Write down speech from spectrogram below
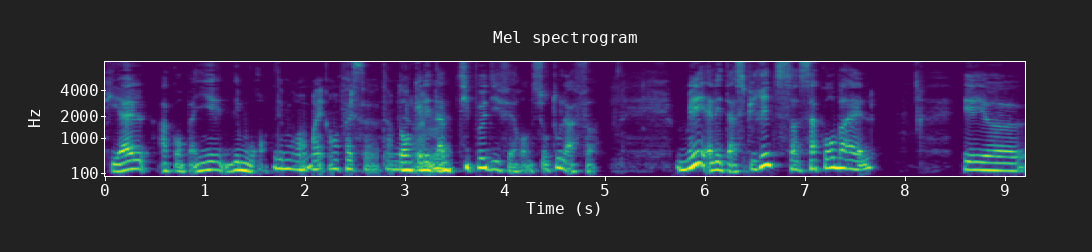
qui, elle, accompagnait des mourants. Des mourants, ouais, en face euh. Donc, elle est un petit peu différente, surtout la fin. Mais elle est inspirée de sa, sa courbe à elle. Et, euh,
